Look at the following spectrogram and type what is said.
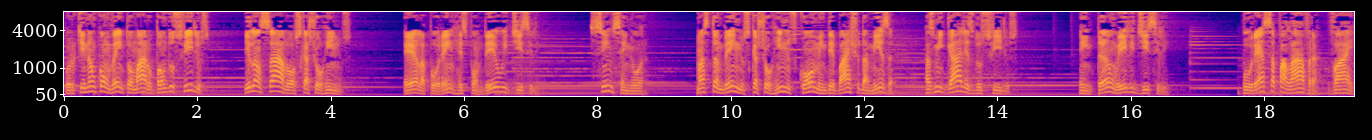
porque não convém tomar o pão dos filhos e lançá-lo aos cachorrinhos. Ela, porém, respondeu e disse-lhe: Sim, Senhor. Mas também os cachorrinhos comem debaixo da mesa as migalhas dos filhos. Então ele disse-lhe: Por essa palavra, vai,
